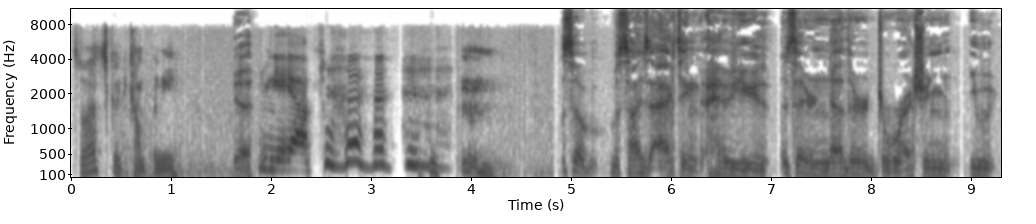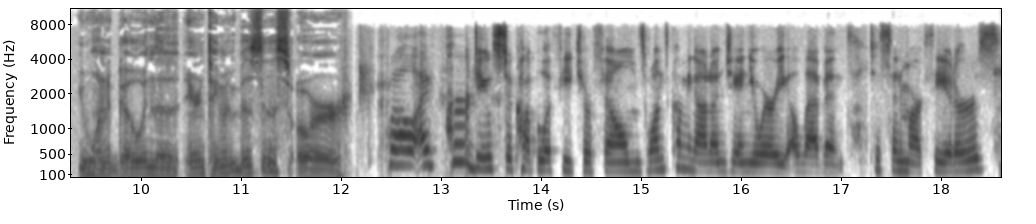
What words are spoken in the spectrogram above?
So that's good company. Yeah. Yeah. So besides acting, have you? Is there another direction you you want to go in the entertainment business, or? Well, I've produced a couple of feature films. One's coming out on January 11th to Cinemark theaters,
